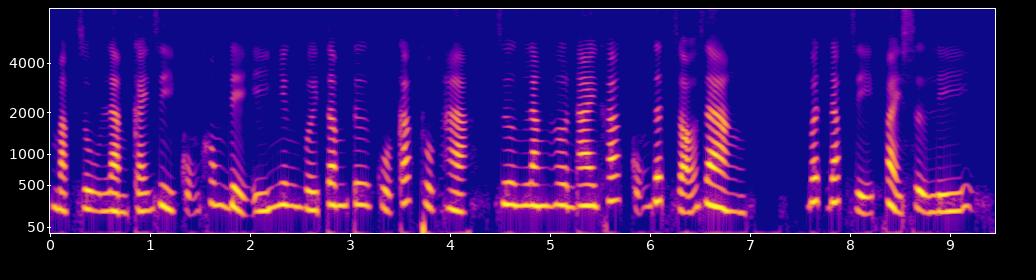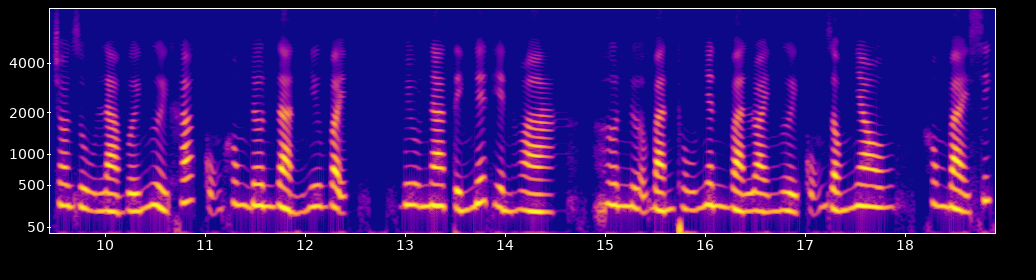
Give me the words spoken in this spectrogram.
mặc dù làm cái gì cũng không để ý nhưng với tâm tư của các thuộc hạ, Dương Lăng hơn ai khác cũng rất rõ ràng. Bất đắc dĩ phải xử lý cho dù là với người khác cũng không đơn giản như vậy. Vilna tính nết hiền hòa, hơn nữa bán thú nhân và loài người cũng giống nhau, không bài xích,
